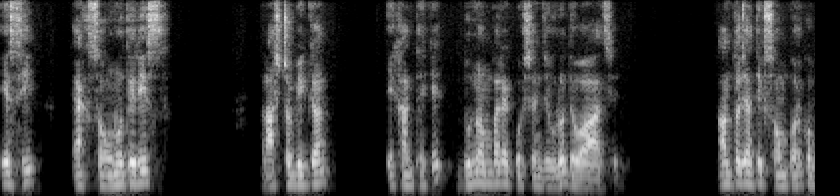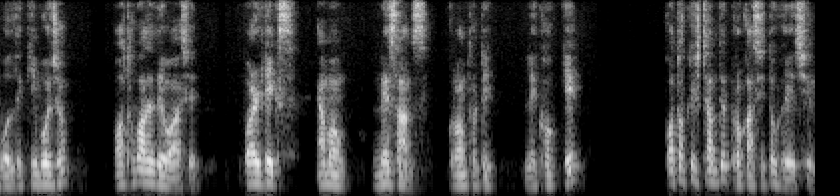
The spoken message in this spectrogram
এসি একশো উনতিরিশ, রাষ্ট্রবিজ্ঞান, এখান থেকে দু নম্বরের কোশ্চেন যেগুলো দেওয়া আছে। আন্তর্জাতিক সম্পর্ক বলতে কি বোঝো? অথবা দেওয়া আছে পলিটিক্স এবং নেশান্স গ্রন্থটি লেখককে কত খ্রিস্টাব্দে প্রকাশিত হয়েছিল?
